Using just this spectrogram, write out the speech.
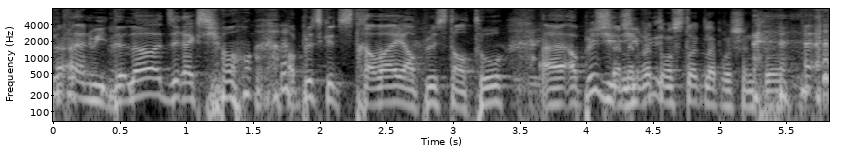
toute la nuit. De là, direction. En plus que tu travailles, en plus tantôt. Euh, en plus, j'ai vu- ton stock la prochaine fois.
